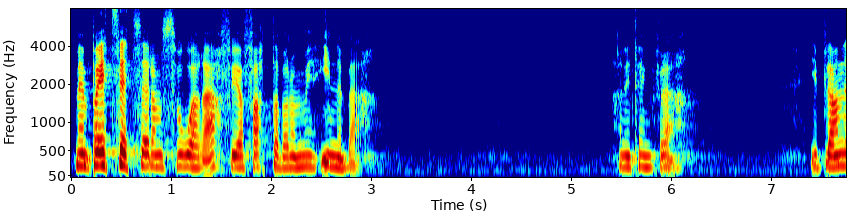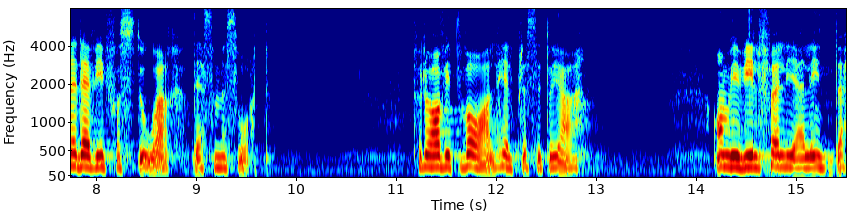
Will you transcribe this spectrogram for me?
Men på ett sätt så är de svåra, för jag fattar vad de innebär. Har ni tänkt på det? Ibland är det vi förstår det som är svårt. För då har vi ett val helt plötsligt att göra. Om vi vill följa eller inte.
